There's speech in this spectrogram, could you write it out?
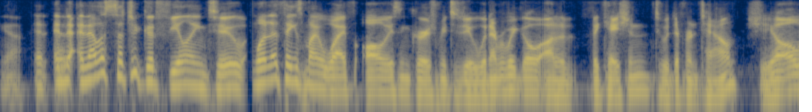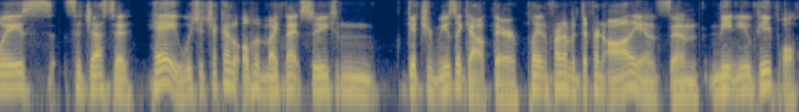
Yeah. And, and and that was such a good feeling too. One of the things my wife always encouraged me to do whenever we go on a vacation to a different town she always suggested hey we should check out an open mic night so you can get your music out there, play in front of a different audience, and meet new people.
